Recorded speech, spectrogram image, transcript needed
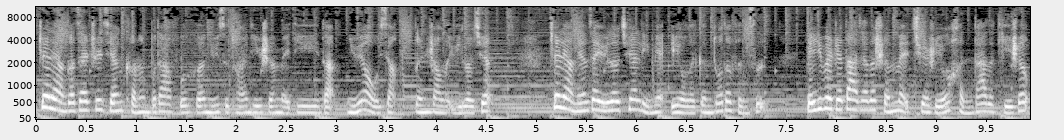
这两个在之前可能不大符合女子团体审美定义的女偶像，登上了娱乐圈。这两年在娱乐圈里面也有了更多的粉丝，也意味着大家的审美确实有很大的提升。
